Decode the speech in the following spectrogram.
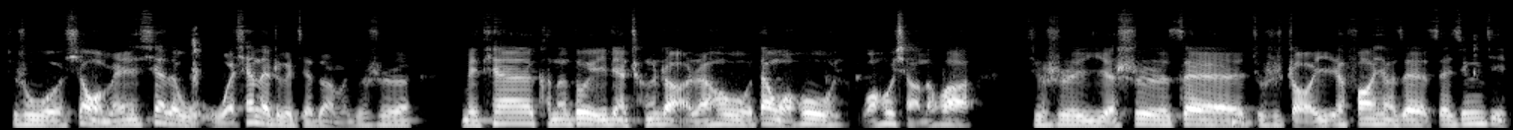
就是我像我们现在我我现在这个阶段嘛，就是每天可能都有一点成长，然后但往后往后想的话，就是也是在就是找一些方向在在精进。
